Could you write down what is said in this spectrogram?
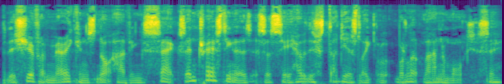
But the share of Americans not having sex, interesting as, as I say, how they study is like we're little animals, you see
